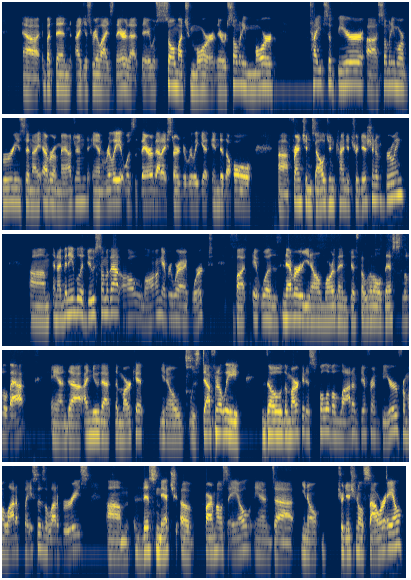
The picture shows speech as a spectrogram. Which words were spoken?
Uh, but then I just realized there that there was so much more. There were so many more types of beer, uh, so many more breweries than I ever imagined. And really, it was there that I started to really get into the whole uh, French and Belgian kind of tradition of brewing. Um, and I've been able to do some of that all along everywhere I've worked, but it was never, you know, more than just a little this, little that. And uh, I knew that the market, you know, was definitely, though the market is full of a lot of different beer from a lot of places, a lot of breweries um, this niche of farmhouse ale and uh, you know traditional sour ale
